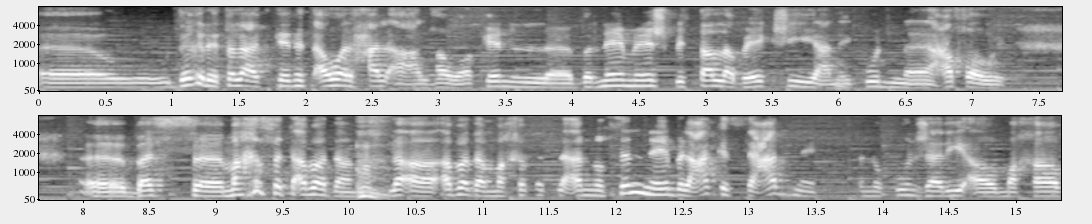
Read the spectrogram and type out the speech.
ودغري طلعت كانت أول حلقة على الهواء كان البرنامج بيتطلب هيك شيء يعني يكون آه، عفوي. آه، بس آه، ما خفت ابدا. لا ابدا ما خفت لأنه سني بالعكس ساعدني إنه أكون جريئة وما خاف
